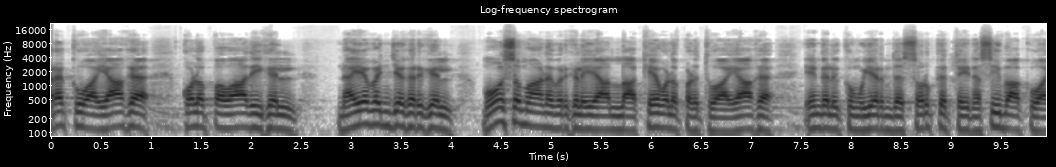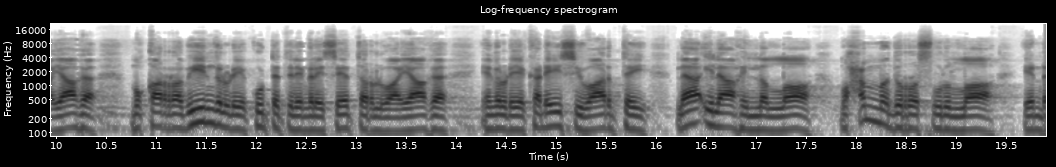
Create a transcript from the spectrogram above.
இறக்குவாயாக. குழப்பவாதிகள் நயவஞ்சகர்கள் மோசமானவர்களை அல்லாஹ் கேவலப்படுத்துவாயாக எங்களுக்கும் உயர்ந்த சொர்க்கத்தை நசீபாக்குவாயாக முகர்ரபீன்களுடைய கூட்டத்தில் எங்களை சேர்த்தருள்வாயாக எங்களுடைய கடைசி வார்த்தை லா இலாஹ் இல்லல்லா முஹம்மது ரசூலுல்லா என்ற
